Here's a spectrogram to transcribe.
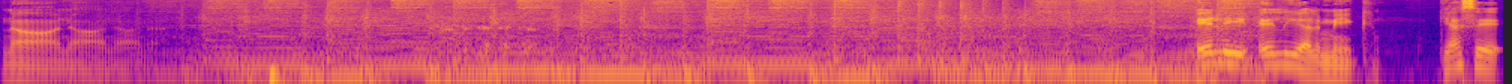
No, no, no, no. Eli, Eli Almic, que hace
